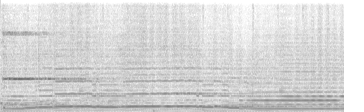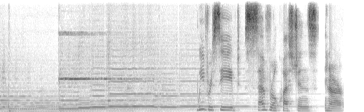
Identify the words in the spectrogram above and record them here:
We've received several questions in our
